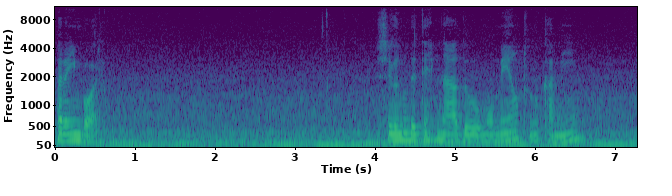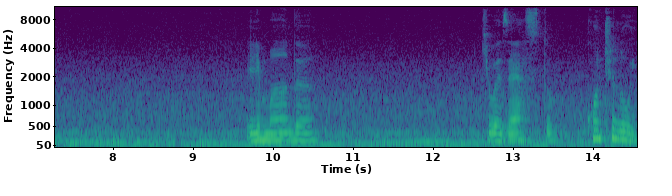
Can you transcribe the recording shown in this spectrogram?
para ir embora. Chega num determinado momento no caminho, ele manda que o exército continue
